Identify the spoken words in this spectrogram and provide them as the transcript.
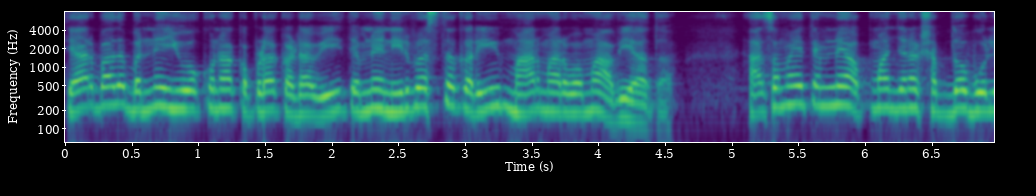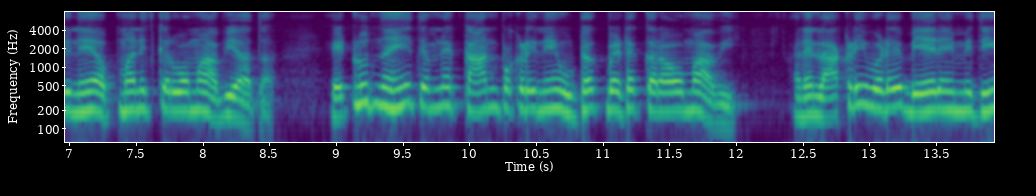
ત્યારબાદ બંને યુવકોના કપડાં કઢાવી તેમને નિર્વસ્ત કરી માર મારવામાં આવ્યા હતા. આ સમયે તેમને અપમાનજનક શબ્દો બોલીને અપમાનિત કરવામાં આવ્યા હતા. એટલું જ નહીં, તેમને કાન પકડીને ઉઠક બેઠક કરાવવામાં આવી અને લાકડી વડે બેરહેમીથી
